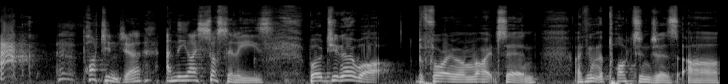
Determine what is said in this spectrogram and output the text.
Pottinger and the isosceles. well, do you know what? Before anyone writes in, I think the Pottingers are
